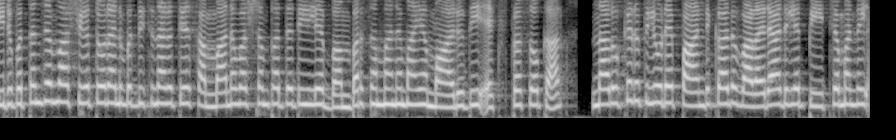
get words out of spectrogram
ഇരുപത്തഞ്ചാം വാർഷികത്തോടനുബന്ധിച്ച് നടത്തിയ സമ്മാന വർഷം പദ്ധതിയിലെ ബമ്പർ സമ്മാനമായ മാരുതി എക്സ്പ്രസോ കാർ നറുക്കെടുപ്പിലൂടെ പാണ്ടിക്കാട് വളരാടിലെ പീച്ചമണ്ണിൽ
